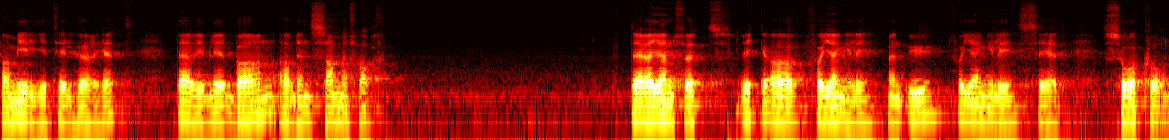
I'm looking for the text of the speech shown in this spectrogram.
familietilhørighet der vi blir barn av den samme far. Dere er gjenfødt ikke av forgjengelig, men uforgjengelig sæd, såkorn.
